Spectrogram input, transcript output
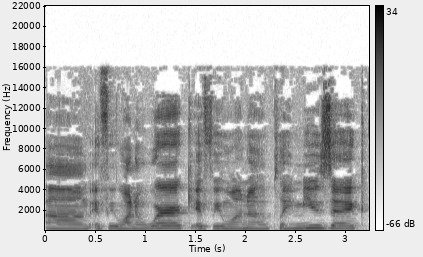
um, if we want to work, if we want to play music,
